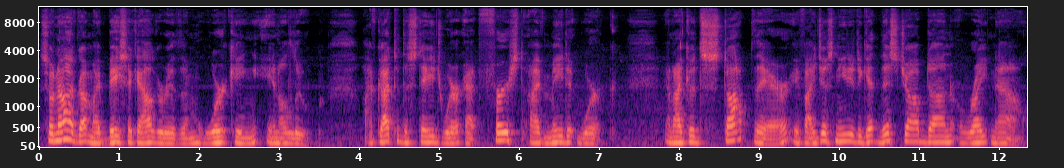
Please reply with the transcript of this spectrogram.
So now I've got my basic algorithm working in a loop. I've got to the stage where at first I've made it work. And I could stop there if I just needed to get this job done right now.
